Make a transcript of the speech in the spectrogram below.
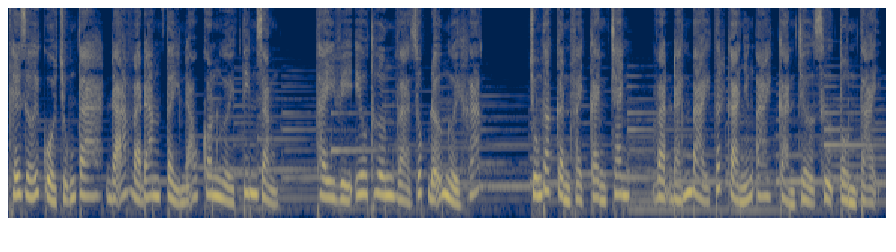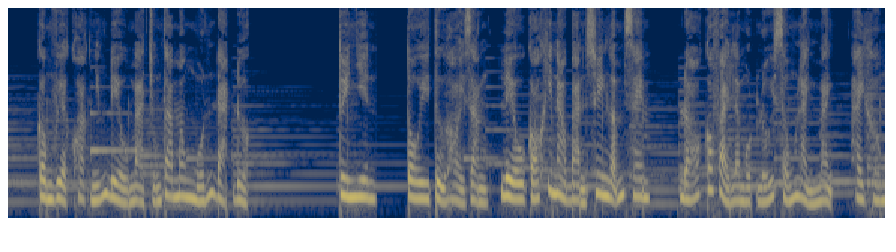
Thế giới của chúng ta đã và đang tẩy não con người tin rằng thay vì yêu thương và giúp đỡ người khác chúng ta cần phải cạnh tranh và đánh bại tất cả những ai cản trở sự tồn tại, công việc hoặc những điều mà chúng ta mong muốn đạt được. Tuy nhiên, tôi tự hỏi rằng liệu có khi nào bạn suy ngẫm xem đó có phải là một lối sống lành mạnh hay không?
